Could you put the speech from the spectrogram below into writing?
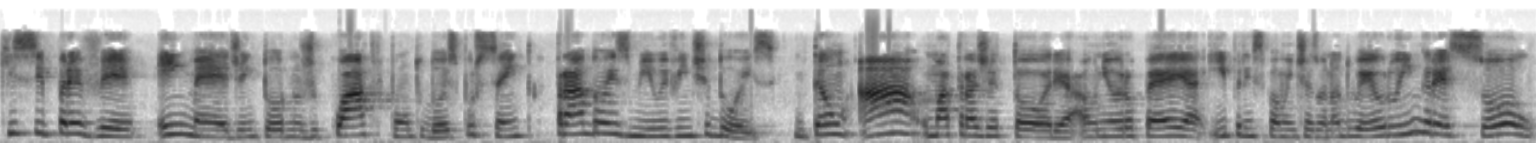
que se prevê em média em torno de 4,2% para 2022. Então há uma trajetória, a União Europeia e principalmente a zona do euro ingressou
